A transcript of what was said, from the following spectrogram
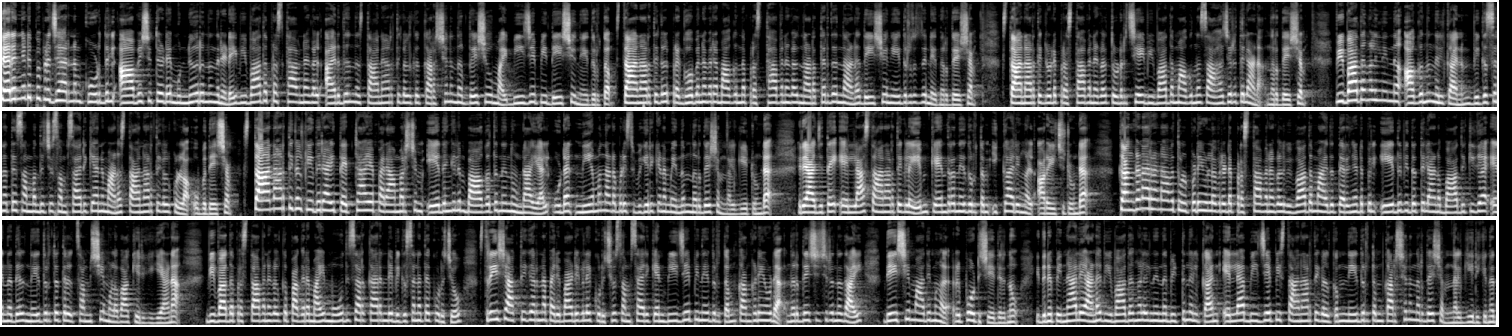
തെരഞ്ഞെടുപ്പ് പ്രചാരണം കൂടുതൽ ആവേശത്തോടെ മുന്നേറുന്നതിനിടെ വിവാദ പ്രസ്താവനകൾ അരുതെന്ന് സ്ഥാനാർത്ഥികൾക്ക് കർശന നിർദ്ദേശവുമായി ബി ജെ പി ദേശീയ നേതൃത്വം. സ്ഥാനാർത്ഥികൾ പ്രകോപനപരമാകുന്ന പ്രസ്താവനകൾ നടത്തരുതെന്നാണ് ദേശീയ നേതൃത്വത്തിന്റെ നിർദ്ദേശം. സ്ഥാനാർത്ഥികളുടെ പ്രസ്താവനകൾ തുടർച്ചയായി വിവാദമാകുന്ന സാഹചര്യത്തിലാണ് നിർദ്ദേശം. വിവാദങ്ങളിൽ നിന്ന് അകന്നു നിൽക്കാനും വികസനത്തെ സംബന്ധിച്ച് സംസാരിക്കാനുമാണ് സ്ഥാനാർത്ഥികൾക്കുള്ള ഉപദേശം. സ്ഥാനാർത്ഥികൾക്കെതിരായി തെറ്റായ പരാമർശം ഏതെങ്കിലും ഭാഗത്തു നിന്നുണ്ടായാൽ ഉടൻ നിയമ നടപടി സ്വീകരിക്കണമെന്നും നിർദ്ദേശം നൽകിയിട്ടുണ്ട് രാജ്യത്തെ എല്ലാ സ്ഥാനാർത്ഥികളെയും കേന്ദ്ര നേതൃത്വം ഇക്കാര്യങ്ങൾ അറിയിച്ചിട്ടുണ്ട്. കങ്കണ റണാവത്ത് ഉൾപ്പെടെയുള്ളവരുടെ പ്രസ്താവനകൾ വിവാദമായത് തെരഞ്ഞെടുപ്പിൽ ഏത് വിധത്തിലാണ് ബാധിക്കുക എന്നതിൽ നേതൃത്വത്തിൽ സംശയമുളവാക്കിയിരിക്കുകയാണ് വിവാദ പ്രസ്താവനകൾക്ക് പകരമായി മോദി സർക്കാരിന്റെ വികസനത്തെക്കുറിച്ചോ സ്ത്രീ ശാക്തീകരണ പരിപാടികളെക്കുറിച്ചോ സംസാരിക്കാൻ ബി ജെ പി നേതൃത്വം കങ്കണയോട് നിർദ്ദേശിച്ചിരുന്നതായി ദേശീയ മാധ്യമങ്ങൾ റിപ്പോർട്ട് ചെയ്തിരുന്നു. ഇതിനു പിന്നാലെയാണ് വിവാദങ്ങളിൽ നിന്ന് വിട്ടുനിൽക്കാൻ എല്ലാ ബി സ്ഥാനാർത്ഥികൾക്കും നേതൃത്വം കർശന നിർദ്ദേശം നൽകിയിരിക്കുന്നത്.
